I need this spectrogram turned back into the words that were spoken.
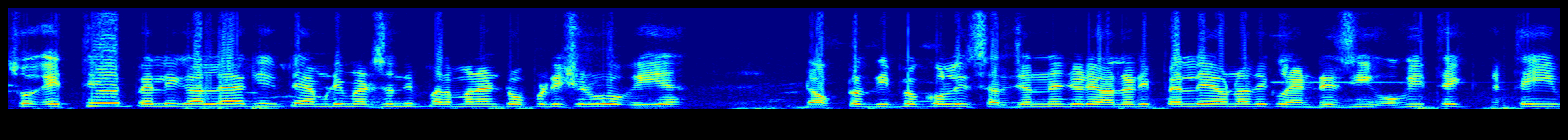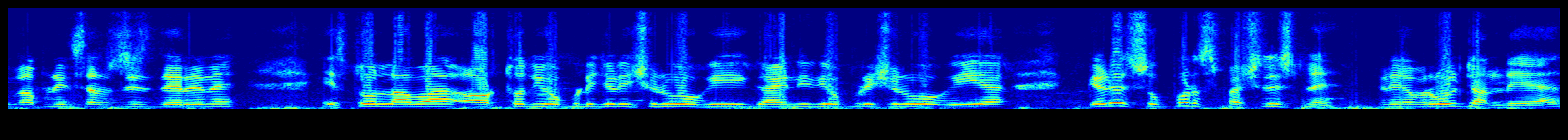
ਸੋ ਇੱਥੇ ਪਹਿਲੀ ਗੱਲ ਹੈ ਕਿ ਇੱਥੇ ਐਮਡੀ ਮੈਡੀਸਨ ਦੀ ਪਰਮਨੈਂਟ ਓਪੀਡੀ ਸ਼ੁਰੂ ਹੋ ਗਈ ਹੈ ਡਾਕਟਰ ਦੀਪਕ ਕੋਹਲੀ ਸਰਜਨ ਨੇ ਜਿਹੜੇ ਆਲਰੇਡੀ ਪਹਿਲੇ ਉਹਨਾਂ ਦੇ ਕਲੈਂਟਰੀ ਸੀ, ਉਹ ਵੀ ਇੱਥੇ ਇੱਥੇ ਹੀ ਆਪਣੀ ਸਰਵਿਸਿਜ਼ ਦੇ ਰਹੇ ਨੇ। ਇਸ ਤੋਂ ਇਲਾਵਾ ਆਰਥੋ ਦੀ ਓਪੀਡੀ ਜਿਹੜੀ ਸ਼ੁਰੂ ਹੋ ਗਈ, ਗਾਇਨੀ ਦੀ ਓਪੀਡੀ ਸ਼ੁਰੂ ਹੋ ਗਈ ਹੈ। ਜਿਹੜੇ ਸੁਪਰ ਸਪੈਸ਼ਲਿਸਟ ਨੇ, ਜਿਹੜੇ ਅਬਰੋਲ ਜਾਂਦੇ ਆ,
